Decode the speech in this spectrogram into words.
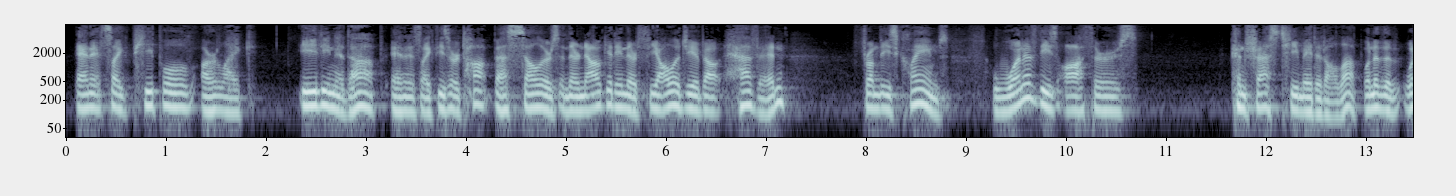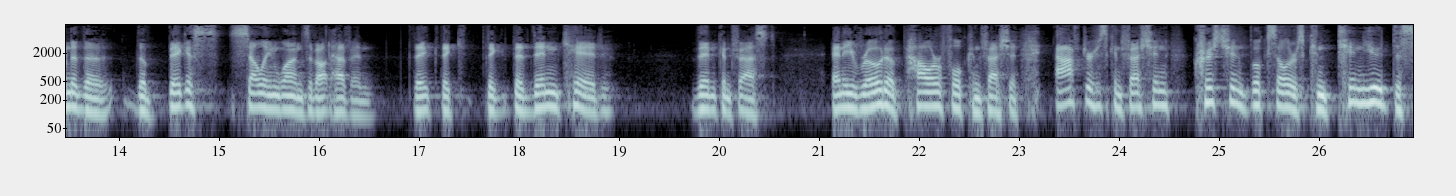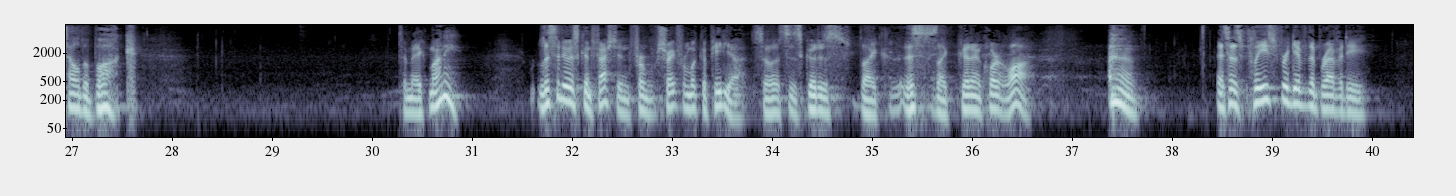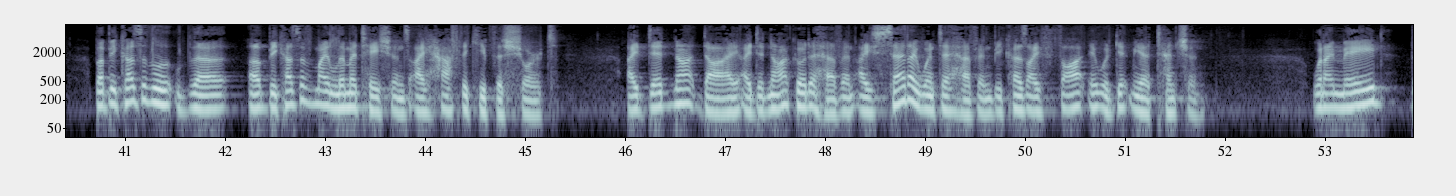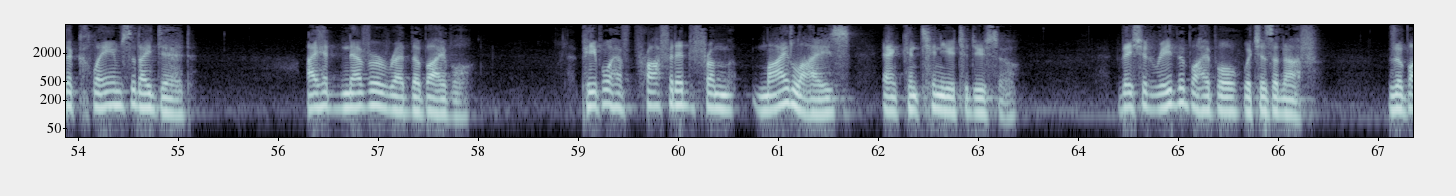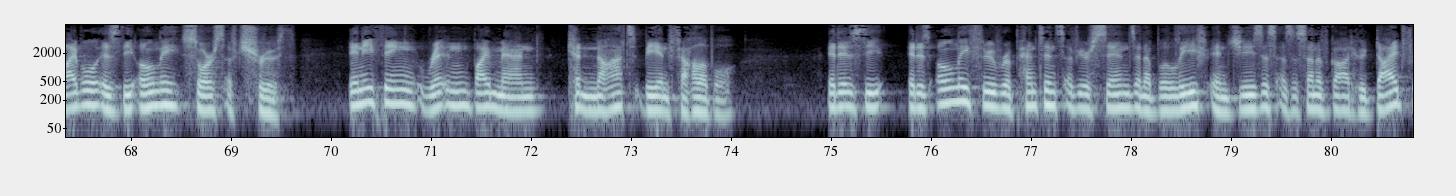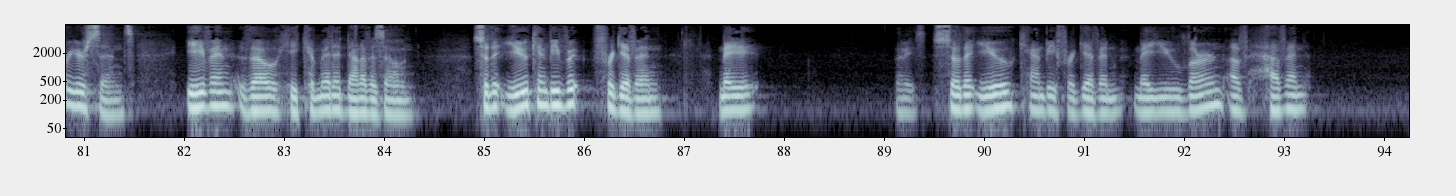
and it's like people are like eating it up. And it's like these are top bestsellers and they're now getting their theology about heaven from these claims. One of these authors confessed he made it all up. One of the, one of the, the biggest selling ones about heaven, the, the, the, the then kid then confessed and he wrote a powerful confession. After his confession, Christian booksellers continued to sell the book to make money. Listen to his confession from straight from Wikipedia. So it's as good as like this is like good in a court of law. it says, "Please forgive the brevity, but because of the, the uh, because of my limitations, I have to keep this short." I did not die. I did not go to heaven. I said I went to heaven because I thought it would get me attention. When I made the claims that I did, I had never read the Bible. People have profited from my lies and continue to do so. They should read the Bible, which is enough. The Bible is the only source of truth. Anything written by man cannot be infallible. It is the it is only through repentance of your sins and a belief in Jesus as the Son of God who died for your sins, even though he committed none of his own, so that you can be forgiven. May, so that you can be forgiven, may you learn of heaven.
